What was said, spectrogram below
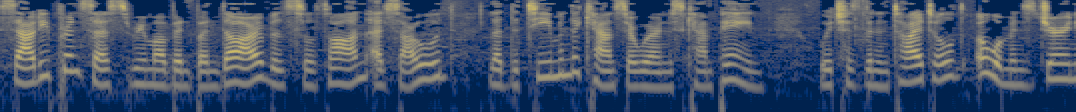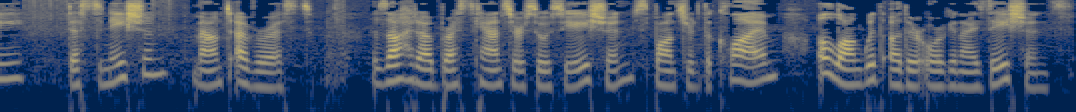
Saudi Princess Reema bin Bandar bin Sultan Al Saud led the team in the cancer awareness campaign, which has been entitled A Woman's Journey Destination Mount Everest. Zahra Breast Cancer Association sponsored the climb along with other organizations.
